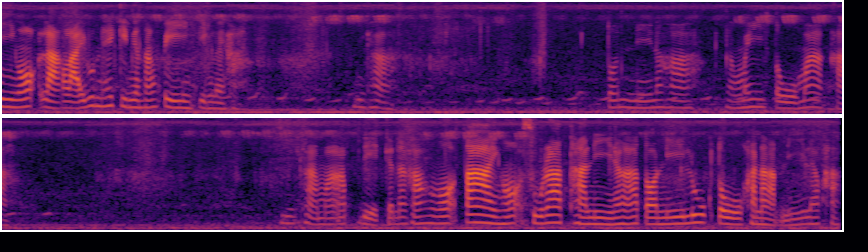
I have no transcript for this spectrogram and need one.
มีเงาะหลากหลายรุ่นให้กินกันทั้งปีจริงๆเลยค่ะ นี่ค่ะ ต้นนี้นะคะ ยังไม่โตมากค่ะ นี่ค่ะมาอัปเดตกันนะคะ เงาะใต้เงาะสุราษฎร์ธานีนะคะ ตอนนี้ลูกโตขนาดนี้แล้วค่ะ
